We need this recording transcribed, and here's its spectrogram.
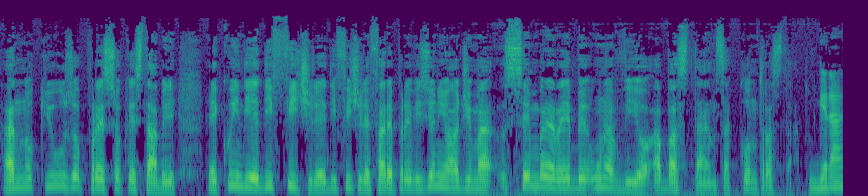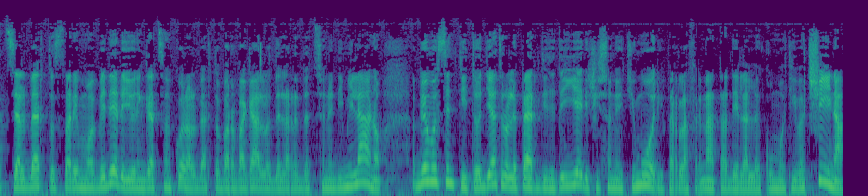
hanno chiuso pressoché stabili e quindi è difficile, è difficile fare previsioni oggi, ma sembrerebbe un avvio abbastanza contrastato. Grazie Alberto, staremo a vedere. Io ringrazio ancora Alberto Barbagallo della redazione di Milano. Abbiamo sentito dietro le perdite di ieri ci sono i timori per la frenata della locomotiva Cina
